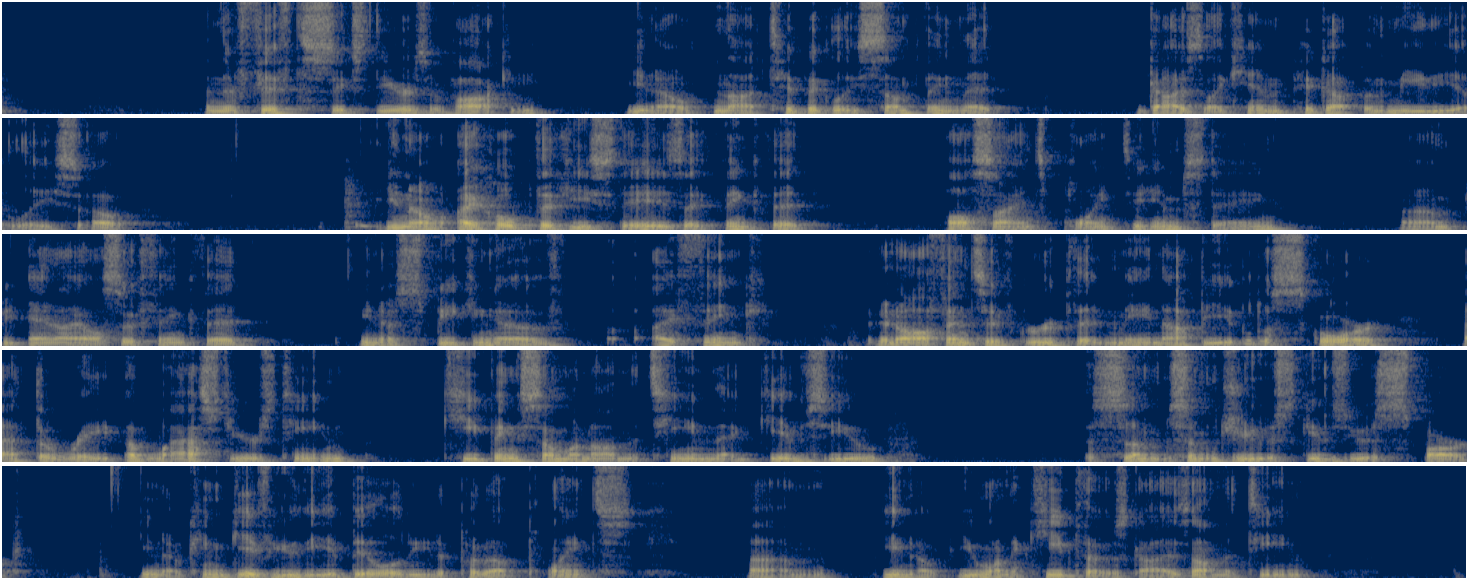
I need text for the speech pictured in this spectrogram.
in their fifth, sixth years of hockey. You know, not typically something that guys like him pick up immediately. So, you know, I hope that he stays. I think that all signs point to him staying. Um, and I also think that, you know, speaking of, I think an offensive group that may not be able to score at the rate of last year's team, keeping someone on the team that gives you some some juice, gives you a spark, you know, can give you the ability to put up points. Um, you know, you want to keep those guys on the team,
